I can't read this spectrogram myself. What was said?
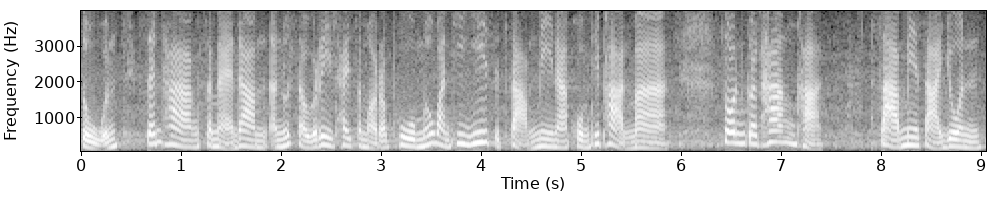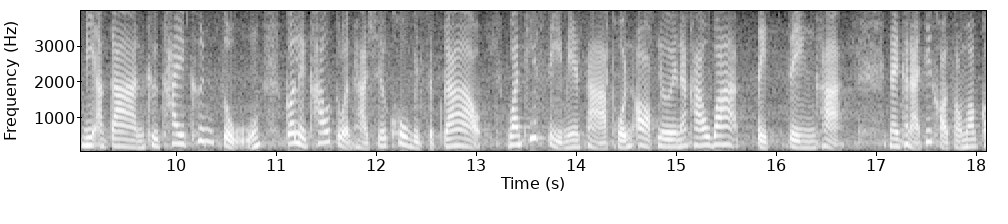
140 เส้นทางแสมดำอนุสาวรีย์ชัยสมรภูมิ เมื่อวันที่ 23 มีนาคมที่ผ่านมา จนกระทั่งค่ะ 3 เมษายนมีอาการคือไข้ขึ้นสูง ก็เลยเข้าตรวจหาเชื้อโควิด -19 วันที่ 4 เมษาผลออกเลยนะคะว่าติดจริงค่ะ ในขณะที่ขอสมก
